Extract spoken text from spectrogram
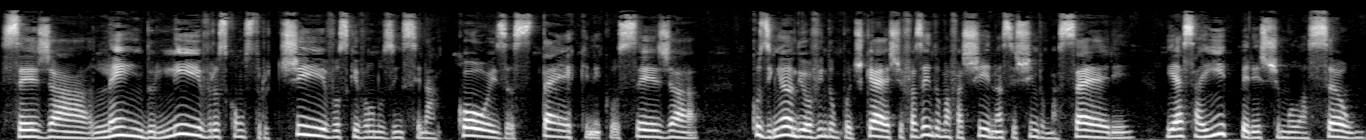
Seja lendo livros construtivos que vão nos ensinar coisas, técnicos, seja cozinhando e ouvindo um podcast, fazendo uma faxina, assistindo uma série. E essa hiperestimulação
